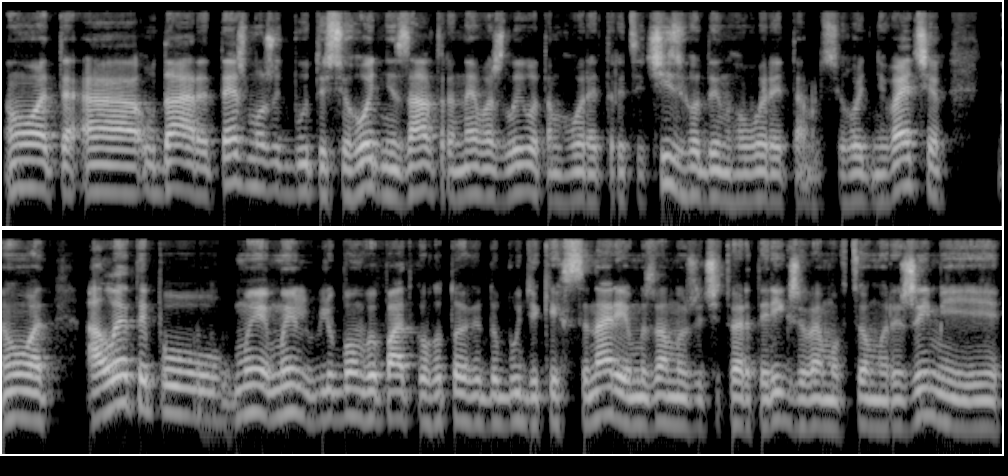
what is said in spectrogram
От а удари теж можуть бути сьогодні, завтра. Неважливо. Там говорять 36 годин, говорять там сьогодні вечір. От, але, типу, ми, ми в будь-якому випадку готові до будь-яких сценаріїв. Ми з вами вже четвертий рік живемо в цьому режимі. І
